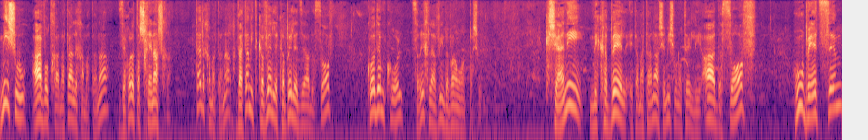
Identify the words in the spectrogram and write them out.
מישהו אהב אותך, נתן לך מתנה, זה יכול להיות השכנה שלך. נתן לך מתנה, ואתה מתכוון לקבל את זה עד הסוף, קודם כל צריך להבין דבר מאוד פשוט. כשאני מקבל את המתנה שמישהו נותן לי עד הסוף, הוא בעצם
